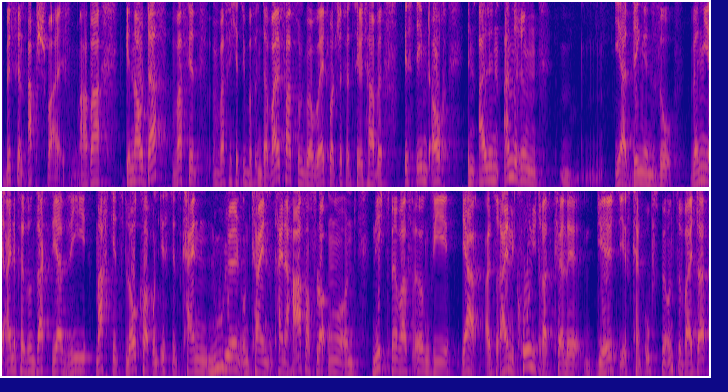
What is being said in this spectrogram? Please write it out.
bisschen abschweifen. Aber genau das, was, jetzt, was ich jetzt über das Intervallfasten und über Weight Watchers erzählt habe, ist eben auch in allen anderen ja, Dingen so. Wenn ihr eine Person sagt, ja, sie macht jetzt Low Carb und isst jetzt keine Nudeln und kein, keine Haferflocken und nichts mehr, was irgendwie ja als reine Kohlenhydratquelle gilt, sie isst kein Obst mehr und so weiter,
